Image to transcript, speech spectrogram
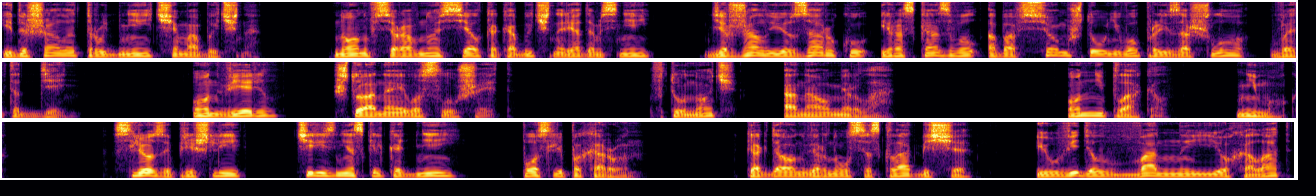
и дышала труднее, чем обычно. Но он все равно сел, как обычно, рядом с ней, держал ее за руку и рассказывал обо всем, что у него произошло в этот день. Он верил, что она его слушает. В ту ночь она умерла. Он не плакал, не мог. Слезы пришли через несколько дней после похорон. Когда он вернулся с кладбища и увидел в ванной ее халат,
